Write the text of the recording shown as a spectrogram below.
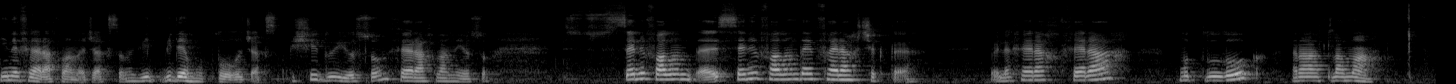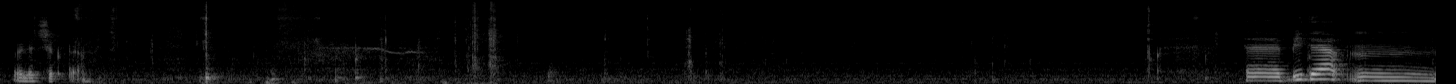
Yine ferahlanacaksın. Bir, bir de mutlu olacaksın. Bir şey duyuyorsun, ferahlanıyorsun. Senin falan e, senin falan da hep ferah çıktı. Böyle ferah ferah, mutluluk, rahatlama öyle çıktı. Ee, bir de hmm,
